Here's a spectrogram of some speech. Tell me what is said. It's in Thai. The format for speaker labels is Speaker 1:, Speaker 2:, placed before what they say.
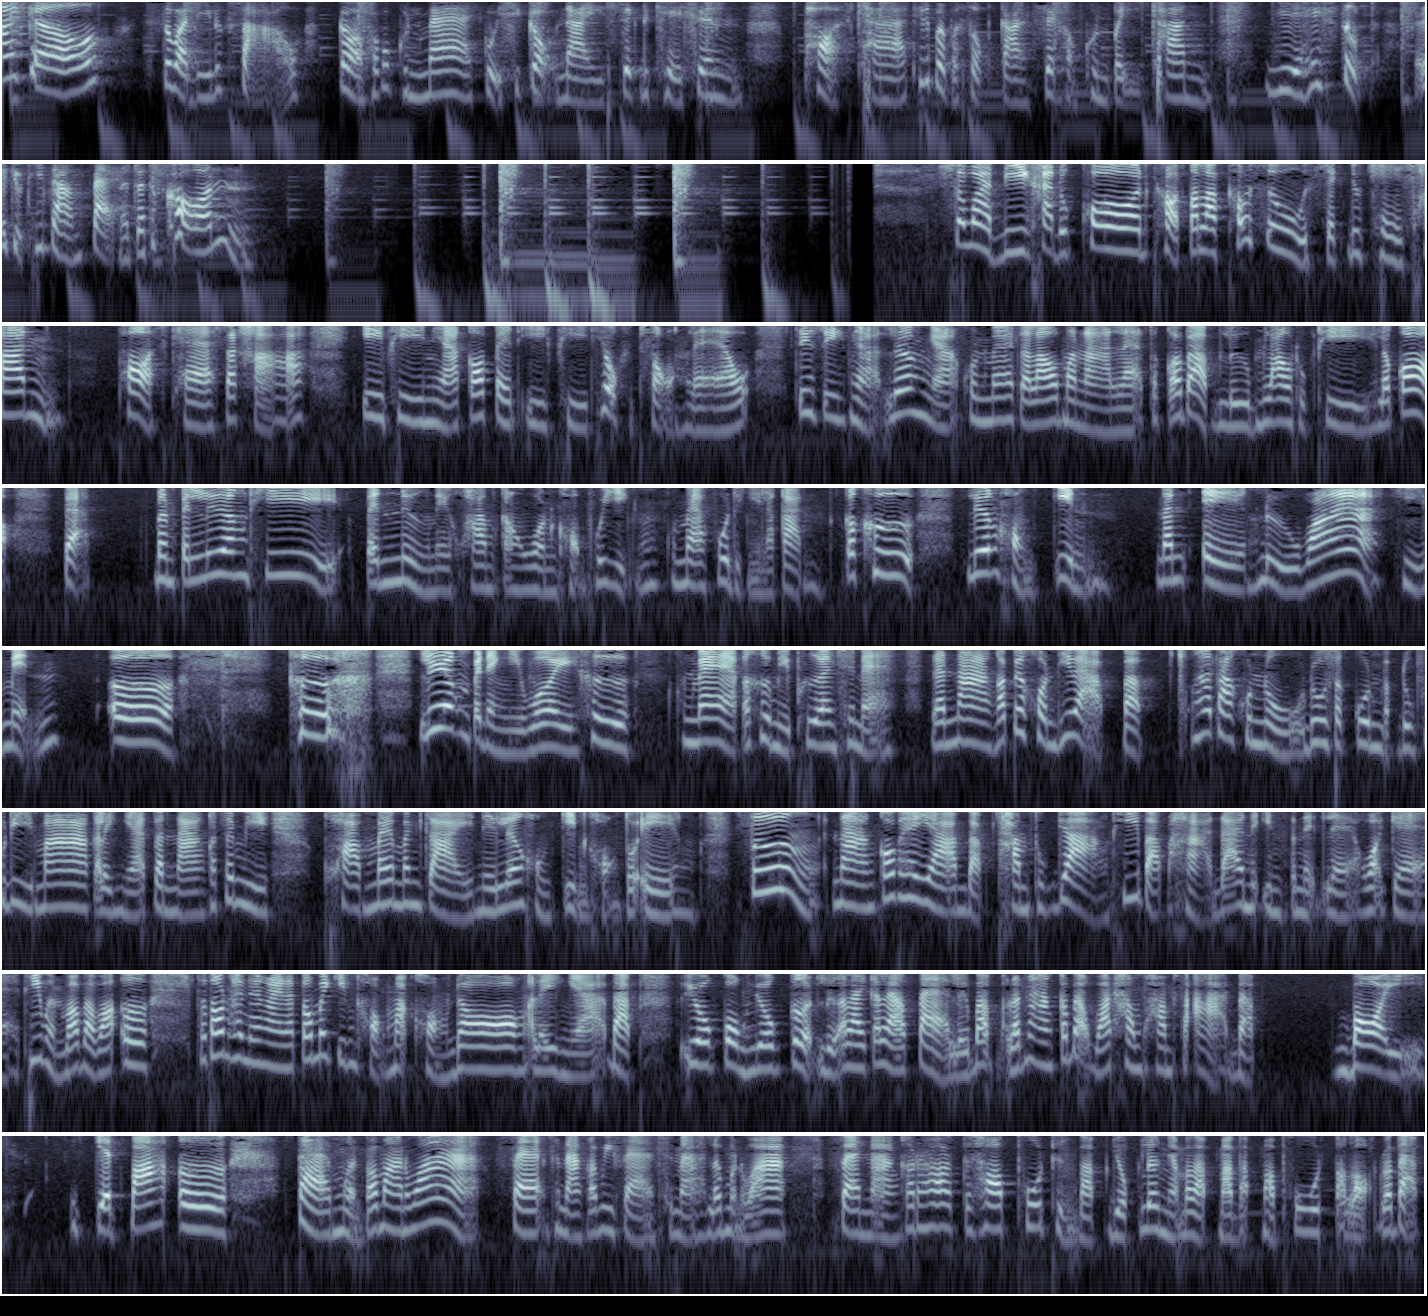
Speaker 1: Hi girl สวัสดีลูกสาวกลับมาพบกับคุณแม่กุชิโกะใน Sex Education Podcast ที่จะเปิดประสบการณ์เซ็กของคุณไปอีกขั้น เย่ให้สุด และอยู่ที่น้ำแตกนะจ๊ะทุกคน สวัสดีค่ะทุกคน ขอต้อนรับเข้าสู่ Sex Education Podcast นะคะ EP เนี้ยก็เป็น EP ที่ 62 แล้ว จริงๆเนี่ยเรื่องเนี้ยคุณแม่จะเล่ามานานแล้ว แต่ก็แบบลืมเล่าทุกที แล้วก็แบบมันเป็นเรื่องที่เป็นหนึ่งในความกังวลของผู้หญิง คุณแม่พูดอย่างนี้ละกัน ก็คือเรื่องของกลิ่นนั่นเองหรือว่าหีเหม็น เออ คือเรื่องเป็นอย่างนี้เว้ย คือคุณแม่ก็คือมีเพื่อนใช่ไหม แล้วนางก็เป็นคนที่แบบแบบ หน้าตาคุณหนูดูสกุลแบบดูผู้ดีมากอะไรเงี้ยแต่นางก็จะมีความไม่มั่นใจในเรื่องของกลิ่นของตัวเอง ซึ่งนางก็พยายามแบบทำทุกอย่างที่แบบหาได้ในอินเทอร์เน็ตแล้วอะแกที่เหมือนว่าแบบว่า เออ จะต้องทำยังไงนะต้องไม่กินของหมักของดองอะไรอย่างเงี้ย แบบโยกงโยเกิร์ตหรืออะไรก็แล้วแต่หรือแบบแล้วนางก็แบบว่าทำความสะอาดแบบบ่อย get ปะเออ แต่เหมือนประมาณว่าแฟนคือนางก็มีแฟนใช่ไหมแล้วเหมือนว่าแฟนนางก็จะชอบพูดถึงแบบยกเรื่องเนี้ยมาแบบมาแบบมาพูดตลอดว่าแบบ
